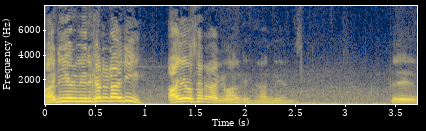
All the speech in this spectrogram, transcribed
ਹਾਂਜੀ ਹਰਵੀਰ ਖਰੜਾ ਜੀ ਆਜੋ ਸਰ ਆਜੋ ਹਾਂਜੀ ਹਾਂਜੀ ਹਾਂਜੀ। ਤੇ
